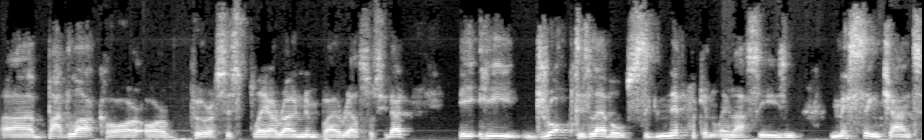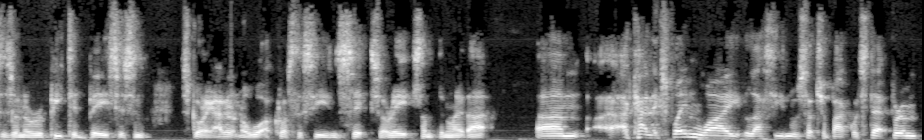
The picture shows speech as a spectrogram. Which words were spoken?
uh, bad luck or, or poor assist play around him by Real Sociedad. He, he dropped his level significantly last season, missing chances on a repeated basis and scoring, I don't know what, across the season, six or eight, something like that. Um, I can't explain why last season was such a backward step for him,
